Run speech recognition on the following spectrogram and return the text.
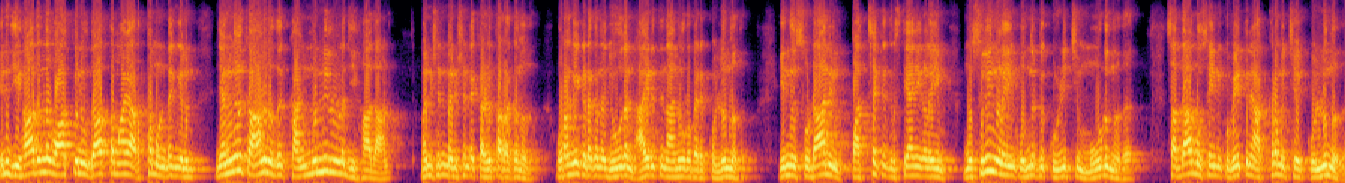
ഇനി ജിഹാദ് എന്ന വാക്കിന് ഉദാത്തമായ അർത്ഥമുണ്ടെങ്കിലും ഞങ്ങൾ കാണുന്നത് കൺമുന്നിലുള്ള ജിഹാദാണ്. മനുഷ്യൻ മനുഷ്യന്റെ കഴുത്തറക്കുന്നത് ഉറങ്ങിക്കിടക്കുന്ന ജൂതൻ ആയിരത്തി നാനൂറ് പേരെ കൊല്ലുന്നത്. ഇന്ന് സുഡാനിൽ പച്ചക്ക് ക്രിസ്ത്യാനികളെയും മുസ്ലിങ്ങളെയും കൊന്നിട്ട് കുഴിച്ച് മൂടുന്നത്. സദ്ദാം ഹുസൈൻ കുവൈത്തിനെ ആക്രമിച്ച് കൊല്ലുന്നത്.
